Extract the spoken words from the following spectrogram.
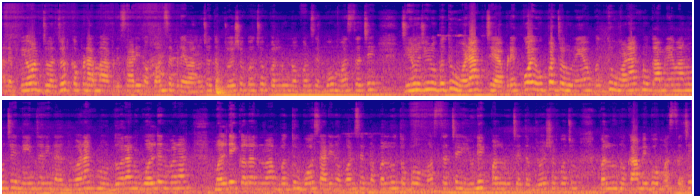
અને પ્યોર જોરજોર કપડામાં આપણે સાડીનો કોન્સેપ્ટ રહેવાનો છે. તમે જોઈ શકો છો, પલ્લુનો કોન્સેપ્ટ બહુ મસ્ત છે. ઝીણું ઝીણું બધું વણાક છે આપણે. કોઈ ઉપર ચડવું નહીં. એવું બધું વણાકનું કામ રહેવાનું છે. નીમઝરીના વણાકનું દોરાનું ગોલ્ડન વણાક મલ્ટી કલરમાં બધું બહુ સાડીનો કોન્સેપ્ટનો પલ્લું તો બહુ મસ્ત છે. યુનિક પલ્લુ છે. તમે જોઈ શકો છો. પલ્લુનું કામ એ બહુ મસ્ત છે.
